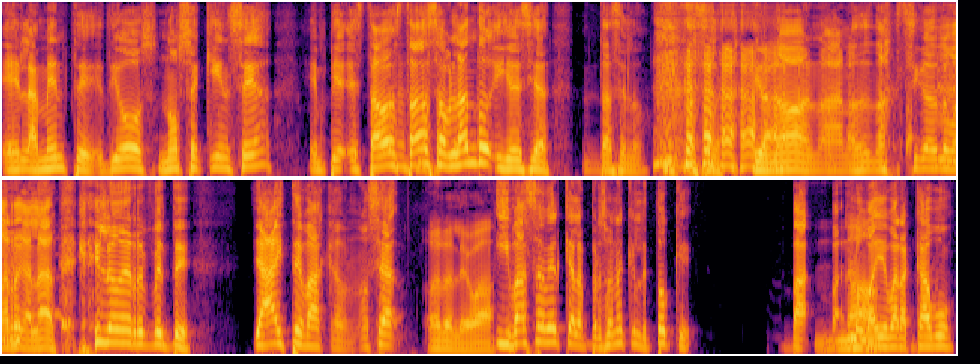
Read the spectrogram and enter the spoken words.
En la mente, Dios, no sé quién sea, estabas, estabas hablando y yo decía, dáselo, dáselo. Y yo, no, no, no, no, chicas, lo va a regalar. Y luego de repente, ya ahí te va, cabrón. O sea, Órale, va. Y vas a ver que a la persona que le toque va, lo va a llevar a cabo.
